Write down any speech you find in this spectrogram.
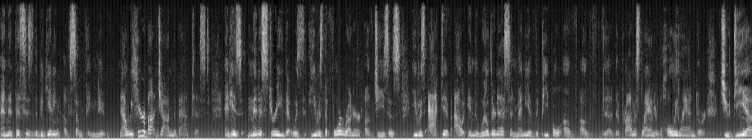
and that this is the beginning of something new. Now we hear about John the Baptist and his ministry that was he was the forerunner of Jesus. He was active out in the wilderness and many of the people of, of the, the promised land or the Holy Land or Judea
